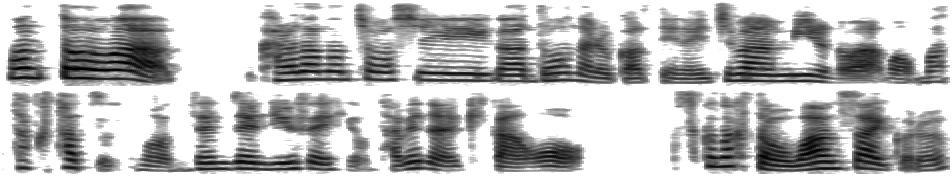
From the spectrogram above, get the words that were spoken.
本当は体の調子がどうなるかっていうのを一番見るのは、もう全く経つ、もう全然乳製品を食べない期間を、少なくともワンサイクル、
